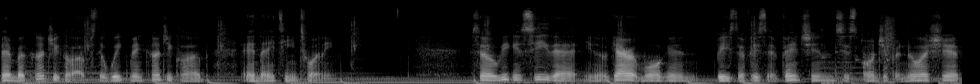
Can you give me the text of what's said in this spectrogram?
member country clubs, the Wakeman Country Club, in 1920. So we can see that you know Garrett Morgan, based off his inventions, his entrepreneurship,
